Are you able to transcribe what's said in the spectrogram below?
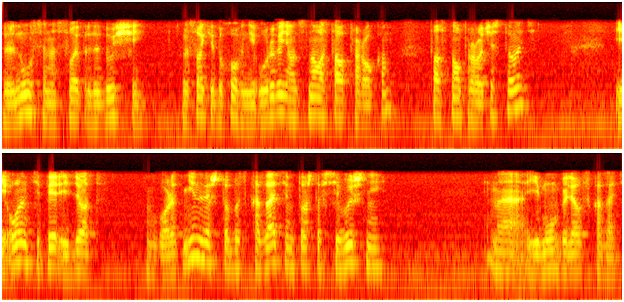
вернулся на свой предыдущий высокий духовный уровень, он снова стал пророком, стал снова пророчествовать. И он теперь идет в город Нинве, чтобы сказать им то, что Всевышний э, ему велел сказать.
